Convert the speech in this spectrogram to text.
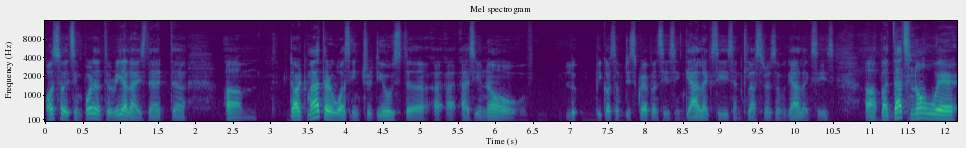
also, it's important to realize that uh, um, dark matter was introduced, uh, as you know, because of discrepancies in galaxies and clusters of galaxies. Uh, but that's nowhere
